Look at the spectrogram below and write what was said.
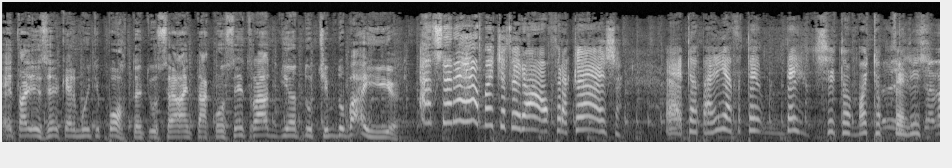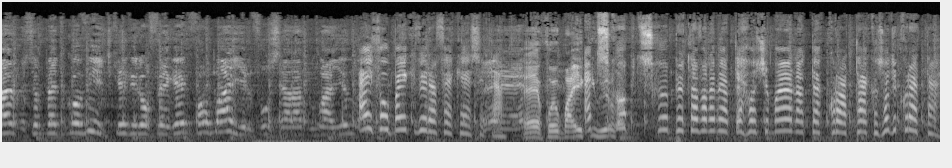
Ele tá dizendo que é muito importante o Ceará estar concentrado diante do time do Bahia. A Ceará realmente virou um fracasso. É, da Bahia tem, tem sido muito feliz. Será, seu pé de Covid, quem virou freguês foi o Bahia, não foi o Ceará do Bahia, não. Aí foi o Bahia que virou fracasso, então. É, foi o Bahia Ah, que virou. desculpe, desculpe, eu tava na minha terra otimana, até Croatá, que eu sou de Croatá.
